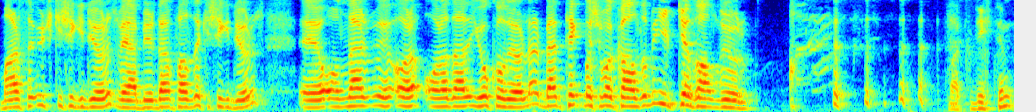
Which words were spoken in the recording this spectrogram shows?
Mars'a 3 kişi gidiyoruz veya birden fazla kişi gidiyoruz. E, onlar e, or- orada yok oluyorlar. Ben tek başıma kaldığımı ilk kez anlıyorum. Bak diktim,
